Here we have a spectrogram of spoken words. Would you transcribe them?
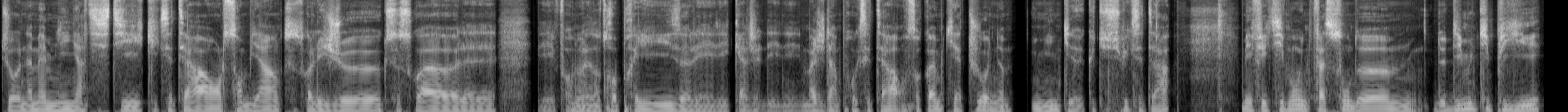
toujours la même ligne artistique, etc. On le sent bien, que ce soit les jeux, que ce soit euh, les, formes dans les entreprises, les, matchs d'impro, etc. On sent quand même qu'il y a toujours une, ligne que, tu suis, etc. Mais effectivement, une façon de, démultiplier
